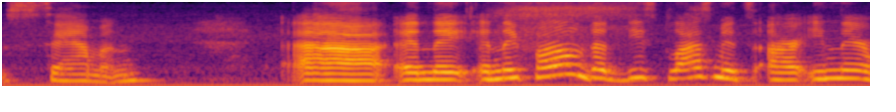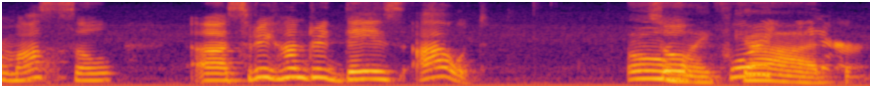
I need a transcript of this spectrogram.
salmon, uh, and they and they found that these plasmids are in their muscle uh, 300 days out. Oh so my for god! A year,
